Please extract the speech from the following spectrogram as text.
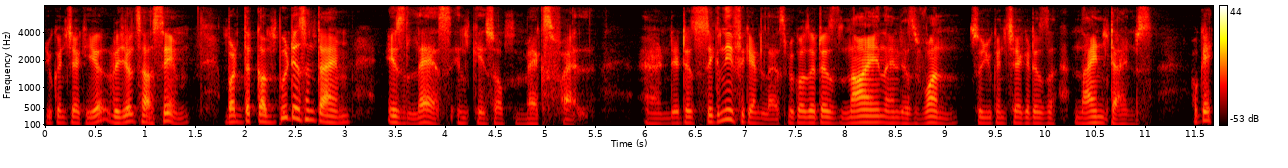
you can check here. Results are same but the computation time is less in case of MEX file. And it is significant less because it is 9 and it is 1 so you can check it is 9 times. Okay?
